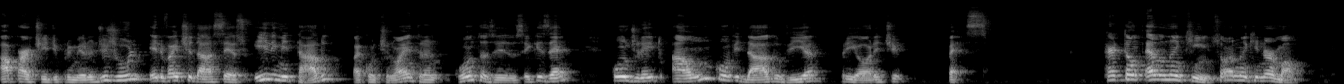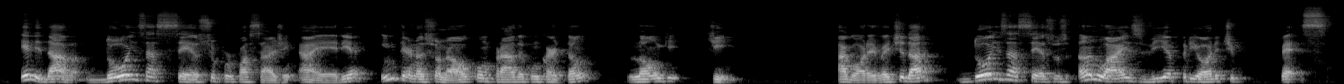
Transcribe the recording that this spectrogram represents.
A partir de 1 de julho, ele vai te dar acesso ilimitado, vai continuar entrando quantas vezes você quiser, com direito a um convidado via Priority Pass. Cartão Elo Nankin, só Elo Nankin normal ele dava dois acessos por passagem aérea internacional comprada com cartão Long Key. Agora ele vai te dar dois acessos anuais via Priority Pass.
